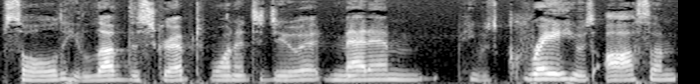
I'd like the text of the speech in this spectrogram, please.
sold. He loved the script, wanted to do it. Met him, he was great. He was awesome,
